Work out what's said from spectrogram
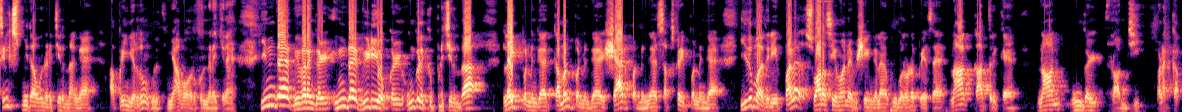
சில்க் ஸ்மிதாவும் நடிச்சிருந்தாங்க அப்படிங்கிறதும் உங்களுக்கு ஞாபகம் இருக்கும்னு நினைக்கிறேன். இந்த விவரங்கள் இந்த வீடியோக்கள் உங்களுக்கு பிடிச்சிருந்தா லைக் பண்ணுங்க கமெண்ட் பண்ணுங்க ஷேர் பண்ணுங்க சப்ஸ்கிரைப் பண்ணுங்க. இது மாதிரி பல சுவாரஸ்யமான விஷயங்களை உங்களோட பேச நான் காத்திருக்கேன். நான் உங்கள் ராம்ஜி. வணக்கம்.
